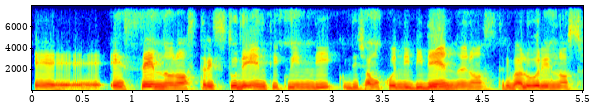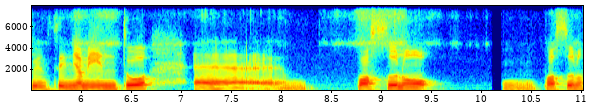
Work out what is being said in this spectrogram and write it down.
e, essendo nostri studenti, quindi diciamo condividendo i nostri valori, il nostro insegnamento, eh, possono, possono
